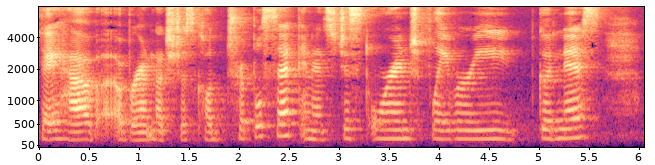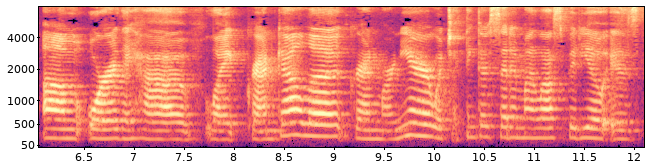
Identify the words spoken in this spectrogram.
they have a brand that's just called triple sec and it's just orange flavory goodness. Um, or they have like Grand Gala, Grand Marnier, which I think I said in my last video is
